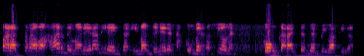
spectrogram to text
para trabajar de manera directa y mantener esas conversaciones con carácter de privacidad.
